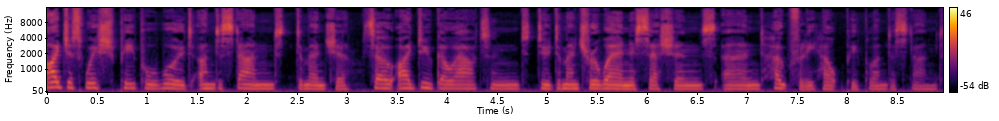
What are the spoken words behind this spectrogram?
I just wish people would understand dementia. So I do go out and do dementia awareness sessions and hopefully help people understand.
